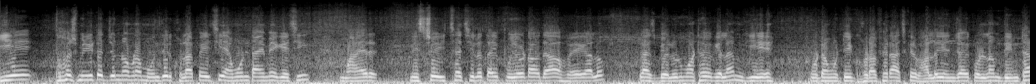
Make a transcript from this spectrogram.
গিয়ে দশ মিনিটের জন্য আমরা মন্দির খোলা পেয়েছি, এমন টাইমে গেছি। মায়ের নিশ্চয়ই ইচ্ছা ছিল, তাই পুজোটাও দেওয়া হয়ে গেল। প্লাস বেলুর মঠেও গেলাম, গিয়ে মোটামুটি ঘোরাফেরা আজকে ভালোই এনজয় করলাম দিনটা।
